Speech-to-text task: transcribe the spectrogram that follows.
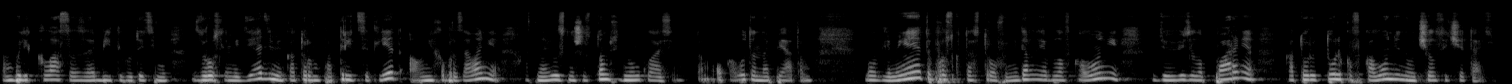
Там были классы забиты вот этими взрослыми дядями, которым по 30 лет, а у них образование остановилось на шестом-седьмом классе, там, у кого-то на пятом. Но для меня это просто катастрофа. Недавно я была в колонии, где увидела парня, который только в колонии научился читать.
